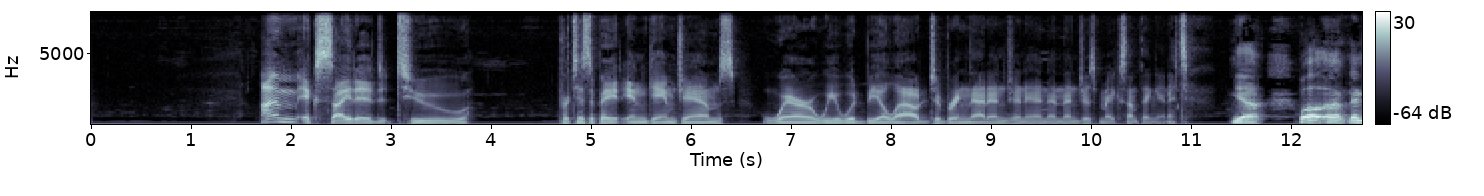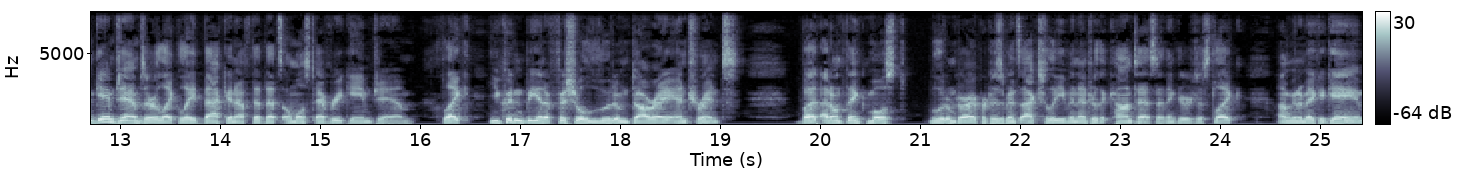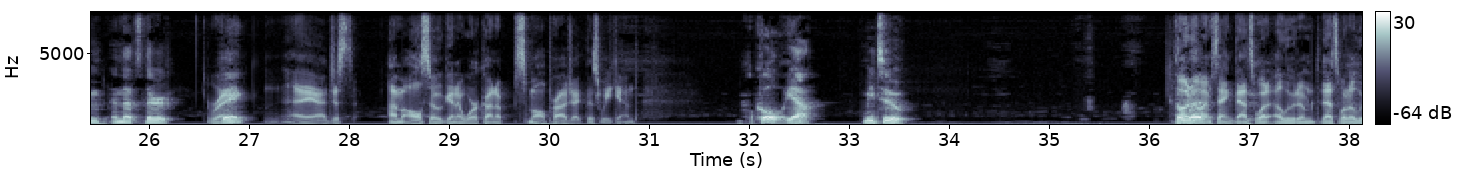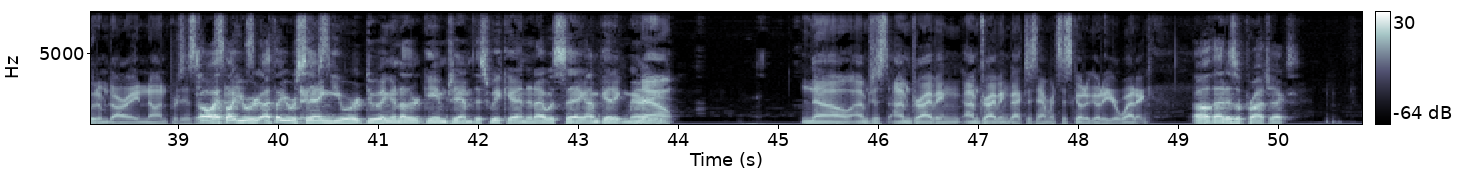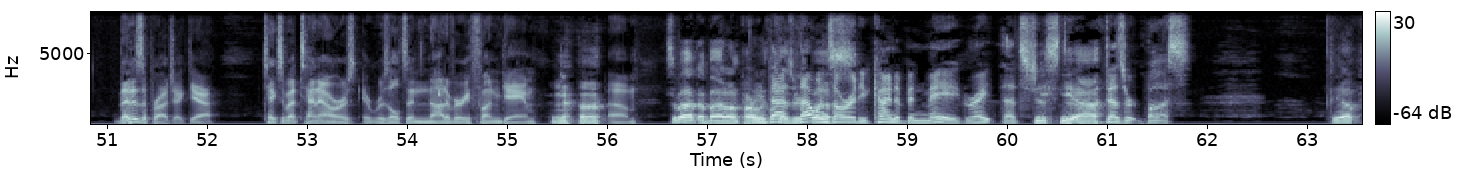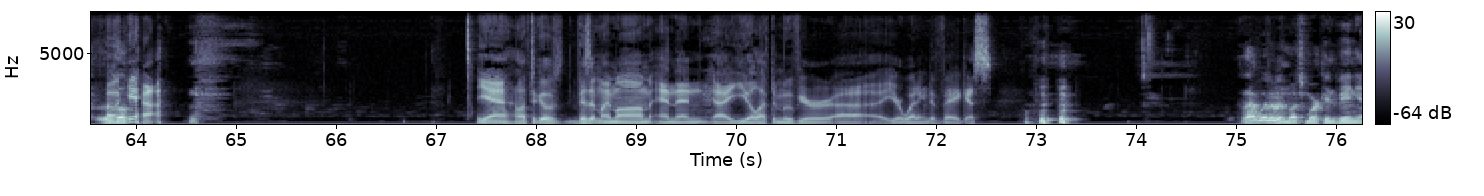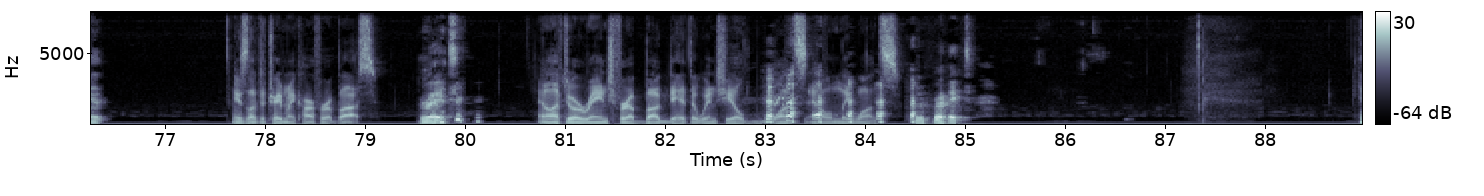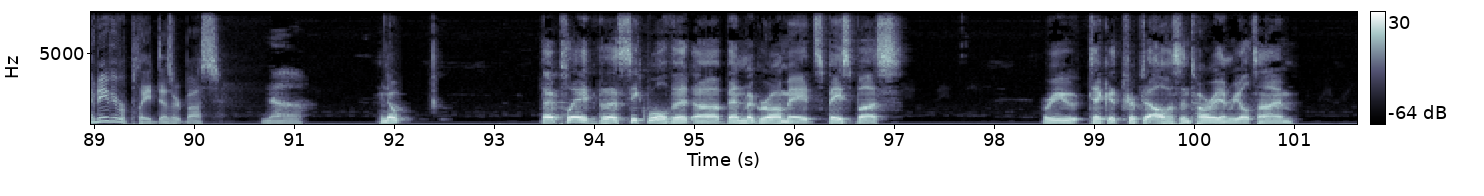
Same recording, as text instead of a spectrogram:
I'm excited to participate in game jams where we would be allowed to bring that engine in and then just make something in it. Yeah. Well, uh, and game jams are like laid back enough that that's almost every game jam. Like you couldn't be an official Ludum Dare entrant, but I don't think most Ludum Dare participants actually even enter the contest. I think they're just like, I'm going to make a game, and that's their Right. thing. Uh, yeah, just I'm also going to work on a small project this weekend. Cool. Yeah. Me too. The oh no, le- I'm saying that's what a Ludum that's what a Ludum Dare non-participant. Oh, I thought you were. I thought you were There's- saying you were doing another game jam this weekend, and I was saying I'm getting married. No. No, I'm just I'm driving I'm driving back to San Francisco to go to your wedding. Oh, that is a project. That is a project, yeah. Takes about 10 hours. It results in not a very fun game. Um, It's about about on par with that Desert that one's already kind of been made, right? That's just Yeah. Desert Bus. Yep. oh, The- yeah. Yeah, I'll have to go visit my mom, and then uh, you'll have to move your uh, your wedding to Vegas. That would have been much more convenient. I guess I'll have to trade my car for a bus, Right. and I'll have to arrange for a bug to hit the windshield once and only once. right. Have any of you ever played Desert Bus? No. Nope. I played the sequel that uh, Ben McGraw made, Space Bus, where you take a trip to Alpha Centauri in real time.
